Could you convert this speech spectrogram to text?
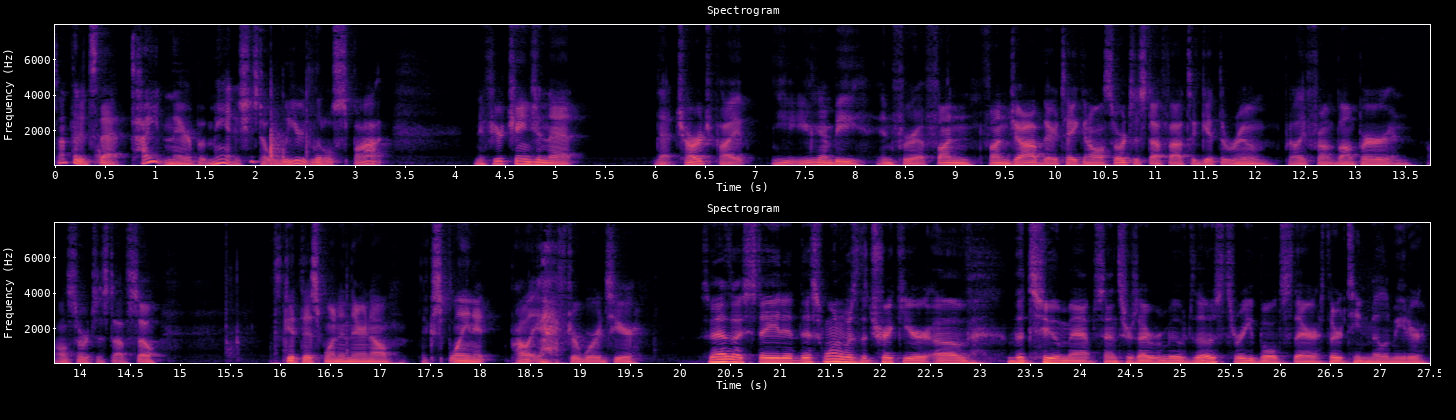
It's not that it's that tight in there, but man, it's just a weird little spot. And if you're changing that that charge pipe, you, are going to be in for a fun fun job there, taking all sorts of stuff out to get the room, probably front bumper and all sorts of stuff. So let's get this one in there, and I'll explain it probably afterwards here. So as I stated, this one was the trickier of the two map sensors. I removed those three bolts there, 13 millimeter,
